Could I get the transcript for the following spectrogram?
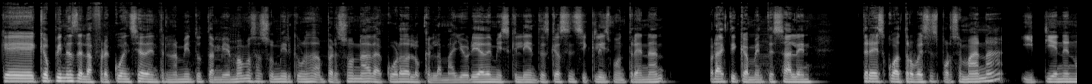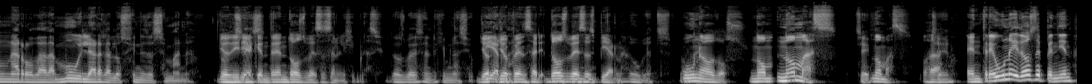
¿Qué, ¿Qué opinas de la frecuencia de entrenamiento también? Vamos a asumir que una persona, de acuerdo a lo que la mayoría de mis clientes que hacen ciclismo entrenan, prácticamente salen tres, cuatro veces por semana y tienen una rodada muy larga los fines de semana. Yo diría que entren dos veces en el gimnasio. Dos veces en el gimnasio. Yo, yo pensaría dos veces pierna. Nuggets. Una o dos. No, no más. Sí. No más. O sea, Sí. entre una y dos, dependiendo.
